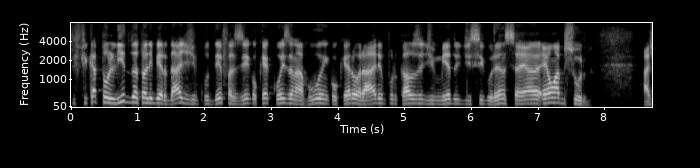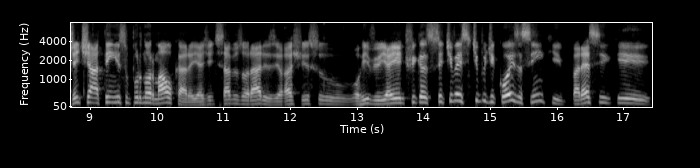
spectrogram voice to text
ficar tolhido da tua liberdade de poder fazer qualquer coisa na rua, em qualquer horário, por causa de medo de segurança. É, é um absurdo. A gente já tem isso por normal, cara, e a gente sabe os horários, e eu acho isso horrível. E aí a gente fica suscetível a esse tipo de coisa, assim, que parece que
